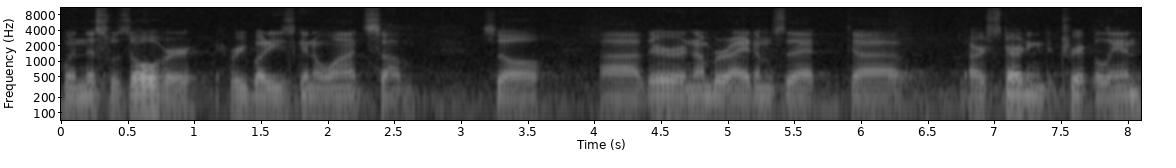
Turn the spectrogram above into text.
when this was over, everybody's gonna want some. So, uh, there are a number of items that, uh, are starting to trickle in.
